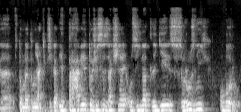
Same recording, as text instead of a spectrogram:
eh, v tomhle tom nějaký příklad, je právě to, že se začínají ozývat lidi z různých oborů.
